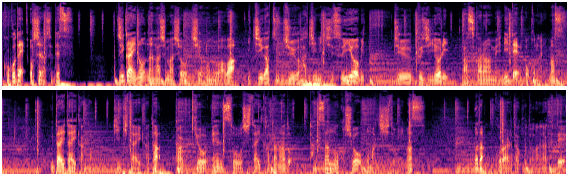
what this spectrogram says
ここでお知らせです。次回の長島省地方の輪は1月18日水曜日19時よりアスカラーメンにて行います。歌いたい方聴きたい方楽器を演奏したい方などたくさんのお越しをお待ちしております。まだ来られたことがなくて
